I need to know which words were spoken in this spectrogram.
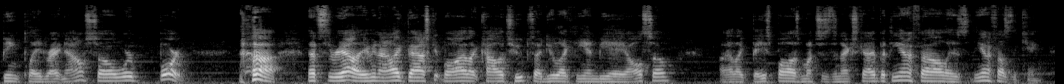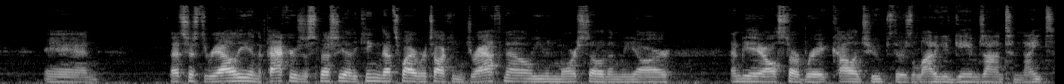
being played right now, so we're bored. That's the reality. I mean, I like basketball. I like college hoops. I do like the NBA also. I like baseball as much as the next guy, but the NFL is the NFL is the king, and that's just the reality. And the Packers, especially, are the king. That's why we're talking draft now, even more so than we are NBA All Star break, college hoops. There's a lot of good games on tonight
